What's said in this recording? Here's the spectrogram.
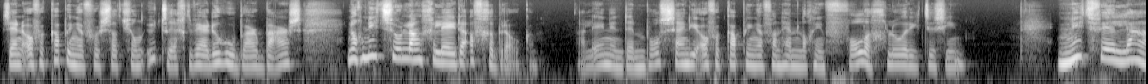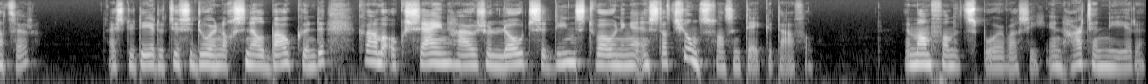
Zijn overkappingen voor station Utrecht werden, hoe barbaars, nog niet zo lang geleden afgebroken. Alleen in Den Bosch zijn die overkappingen van hem nog in volle glorie te zien. Niet veel later, hij studeerde tussendoor nog snel bouwkunde, kwamen ook zijn huizen, loodsen, dienstwoningen en stations van zijn tekentafel. Een man van het spoor was hij, in hart en nieren.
